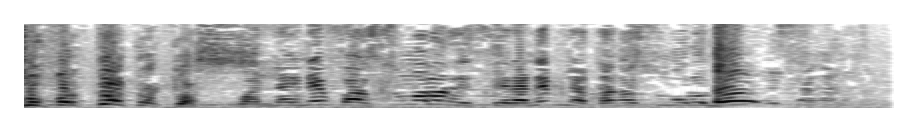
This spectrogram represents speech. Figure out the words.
super classe eh, super ne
